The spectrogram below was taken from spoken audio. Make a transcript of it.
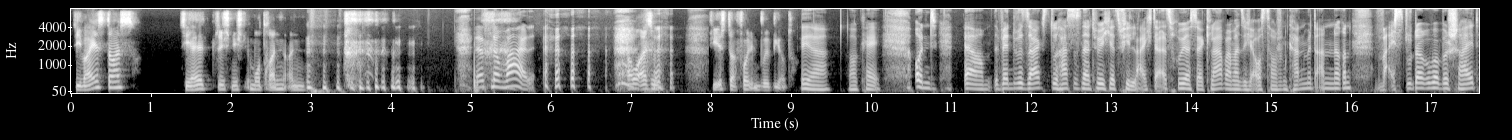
Sie weiß das. Sie hält sich nicht immer dran an. das ist normal. aber also, sie ist da voll involviert. Ja. Okay. Und ähm, wenn du sagst, du hast es natürlich jetzt viel leichter als früher, ist ja klar, weil man sich austauschen kann mit anderen. Weißt du darüber Bescheid,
